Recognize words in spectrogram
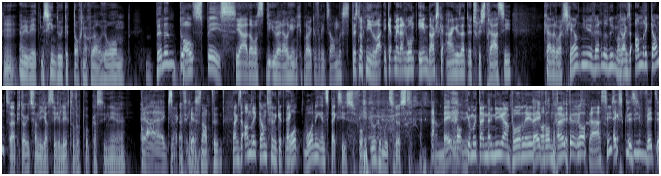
Hmm. En wie weet, misschien doe ik het toch nog wel, gewoon... Binnen Bouw- Space. Ja, dat was die URL ging ik gebruiken voor iets anders. Het is nog niet la- Ik heb mij daar gewoon één dagje aangezet uit frustratie. Ik ga er waarschijnlijk niet mee verder doen, maar langs de andere kant... Dan heb je toch iets van die gasten geleerd over procrastineren. Hè? Ja, exact. Je snapt het. Langs de andere kant vind ik het echt... Wo- Woninginspecties voor uw gemoedsrust. Vijf- Je moet dat nu niet gaan voorlezen. Het was 500 uit frustraties. Exclusief BTW.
